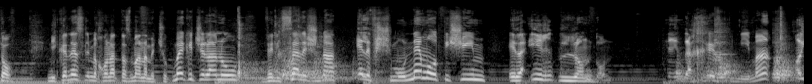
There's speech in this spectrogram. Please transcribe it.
טוב, ניכנס למכונת הזמן המצ'וקמקת שלנו וניסע לשנת 1890 אל העיר לונדון. נדחף פנימה, אוי,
